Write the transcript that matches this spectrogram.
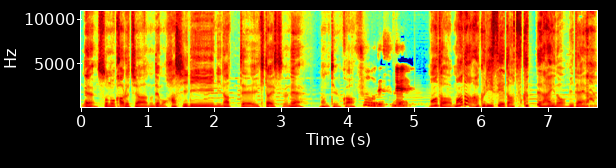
ね、そのカルチャーの、でも、走りになっていきたいですよね。なんていうか、そうですね。まだ、まだアグリーセーター作ってないの？みたいな。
